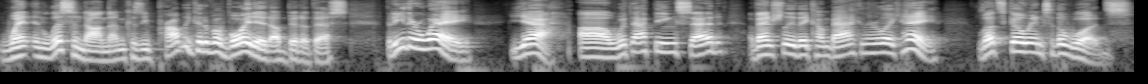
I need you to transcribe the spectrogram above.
went and listened on them because he probably could have avoided a bit of this. But either way, yeah, uh, with that being said, eventually they come back and they're like, hey, let's go into the woods.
